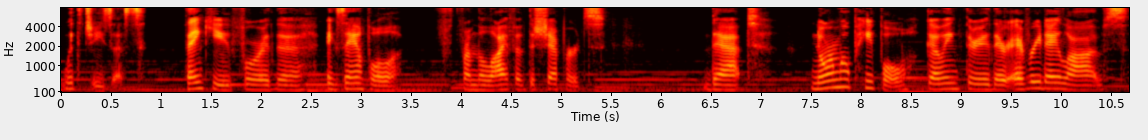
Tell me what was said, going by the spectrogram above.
with Jesus. Thank you for the example from the life of the shepherds that normal people going through their everyday lives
